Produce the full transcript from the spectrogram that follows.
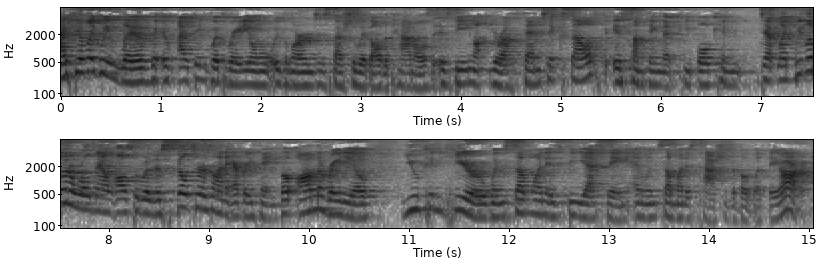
I feel like we live, I think with radio and what we've learned, especially with all the panels, is being your authentic self is something that people can, de- like we live in a world now also where there's filters on everything, but on the radio, you can hear when someone is BSing and when someone is passionate about what they are.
